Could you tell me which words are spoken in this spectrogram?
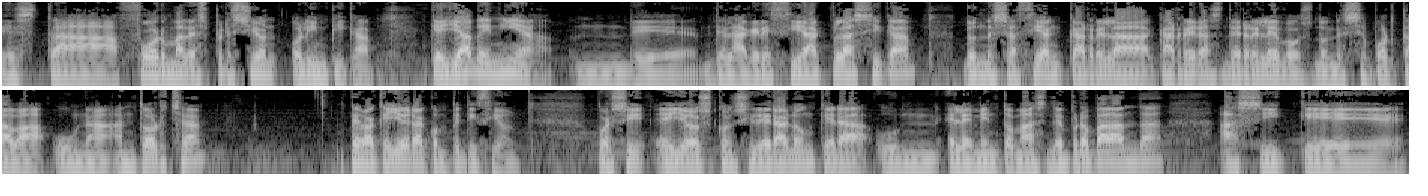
esta forma de expresión olímpica, que ya venía de, la Grecia clásica, donde se hacían carrera- carreras de relevos, donde se portaba una antorcha, pero aquello era competición. Pues sí, ellos consideraron que era un elemento más de propaganda, así que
